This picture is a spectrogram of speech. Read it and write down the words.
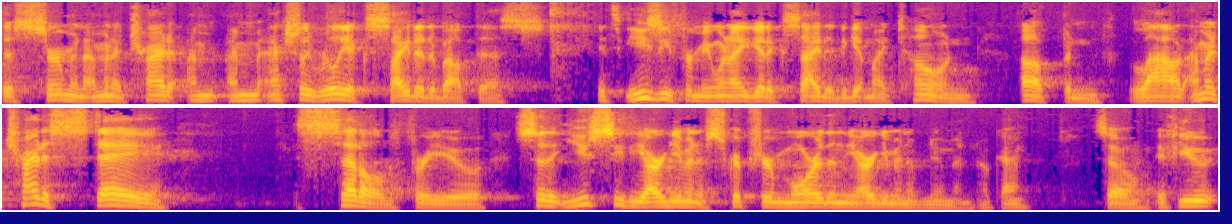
this sermon, I'm going to try to, I'm, I'm actually really excited about this. It's easy for me when I get excited to get my tone up and loud. I'm going to try to stay settled for you so that you see the argument of scripture more than the argument of Newman, okay? So if you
